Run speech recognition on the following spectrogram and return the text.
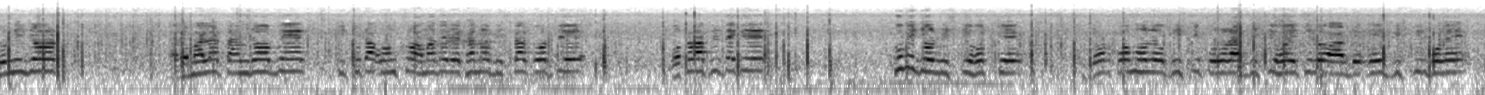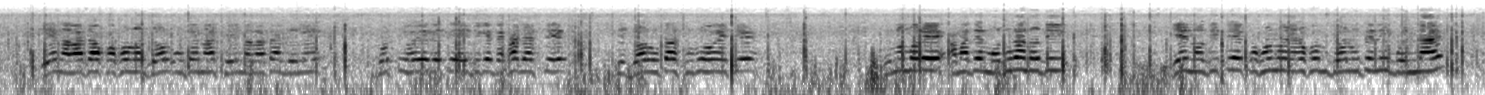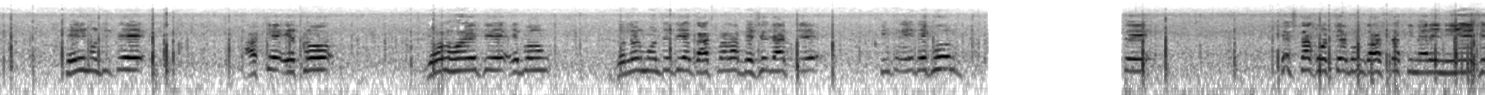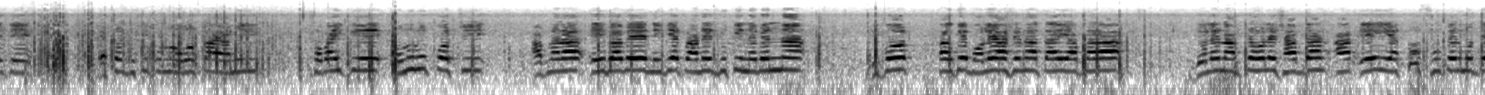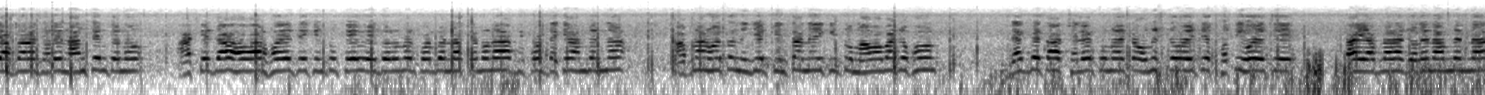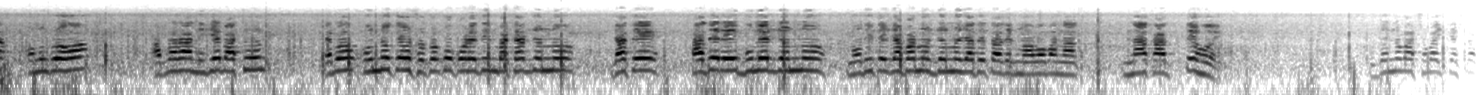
ঘূর্ণিঝড় রেমালের তাণ্ডবের কিছুটা অংশ আমাদের এখানে বিস্তার করছে। গত রাত্রি থেকে খুবই জোর বৃষ্টি হচ্ছে। জল কম হলেও বৃষ্টি পুরো রাত বৃষ্টি হয়েছিল আর এই বৃষ্টির ফলে যে নালাটা কখনো জল উঠে না, সেই নালাটা জলে ভর্তি হয়ে গেছে। এইদিকে দেখা যাচ্ছে যে জল উঠা শুরু হয়েছে। দু নম্বরে আমাদের মধুরা নদী, যে নদীতে কখনো এরকম জল উঠেনি বন্যায় সেই নদীতে আজকে এত জল হয়েছে এবং জলের মধ্যে দিয়ে গাছপালা ভেসে যাচ্ছে। কিন্তু এই দেখুন চেষ্টা করছে এবং গাছটা কিনারে নিয়ে এসেছে। এত ঝুঁকিপূর্ণ অবস্থায় আমি সবাইকে অনুরোধ করছি, আপনারা এইভাবে নিজের প্রাণের ঝুঁকি নেবেন না। বিপদ কাউকে বলে আসে না, তাই আপনারা জলে নামতে হলে সাবধান। আর এই এত স্রোতের মধ্যে আপনারা জলে নামছেন কেন? আজকে যা হওয়ার হয়েছে কিন্তু কেউ এই ধরনের করবেন না। কেননা বিপদ দেখে আনবেন না। আপনার হয়তো নিজের চিন্তা নেই, কিন্তু মা বাবা যখন দেখবে তার ছেলের কোনো একটা অনিষ্ট হয়েছে, ক্ষতি হয়েছে, তাই আপনারা জলে নামবেন না। অনুগ্রহ, আপনারা নিজে বাঁচুন এবং অন্যকেও সতর্ক করে দিন বাঁচার জন্য, যাতে তাদের এই ভুলের জন্য, নদীতে ঝাঁপানোর জন্য যাতে তাদের মা বাবা না না কাটতে হয়। ধন্যবাদ সবাই চেষ্টা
